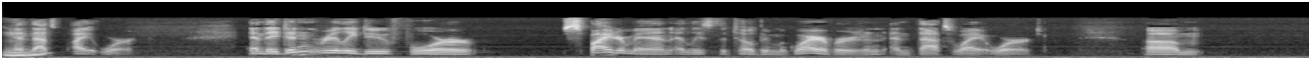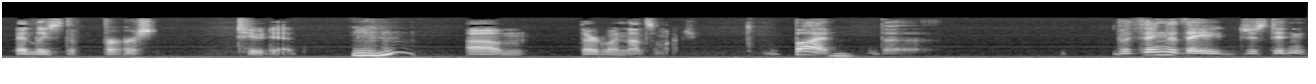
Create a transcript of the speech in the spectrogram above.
Mhm. and that's why it worked. And they didn't really do for Spider Man, at least the Tobey Maguire version, and that's why it worked. Um, at least the first two did. Mm-hmm. Um, third one, not so much. But the the thing that they just didn't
